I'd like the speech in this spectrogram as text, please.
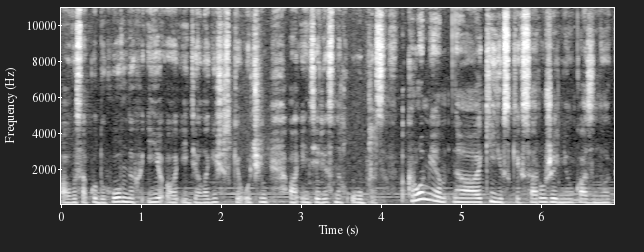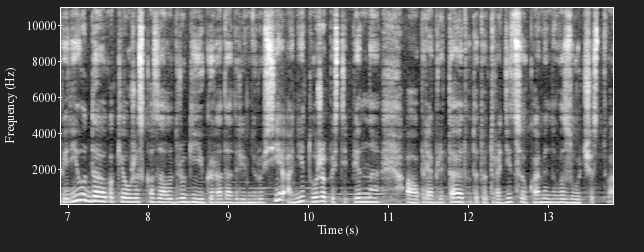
высокодуховных и идеологически очень интересных образов. Кроме киевских сооружений, указанных указанного периода, как я уже сказала, другие города Древней Руси, они тоже постепенно а, приобретают вот эту традицию каменного зодчества.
